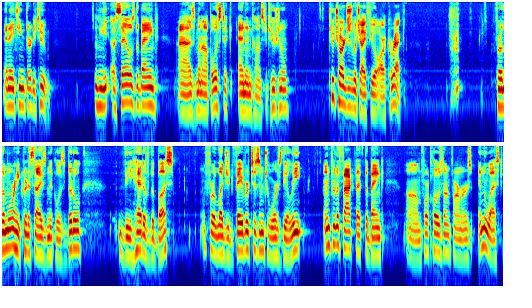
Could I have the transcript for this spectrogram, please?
in 1832. He assails the bank as monopolistic and unconstitutional, two charges which I feel are correct. Furthermore, he criticized Nicholas Biddle, the head of the BUS, for alleged favoritism towards the elite and for the fact that the bank um, foreclosed on farmers in the West,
